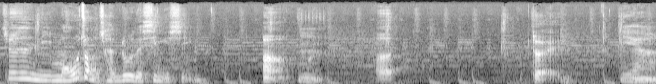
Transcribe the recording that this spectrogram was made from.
就是你某种程度的信心。嗯嗯呃，对，Yeah，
